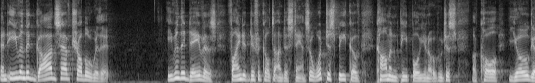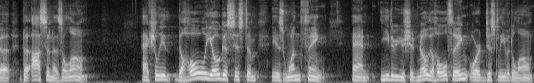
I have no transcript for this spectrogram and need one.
and even the gods have trouble with it. Even the devas find it difficult to understand. So, what to speak of common people, you know, who just uh, call yoga the asanas alone? Actually, the whole yoga system is one thing. And either you should know the whole thing or just leave it alone.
